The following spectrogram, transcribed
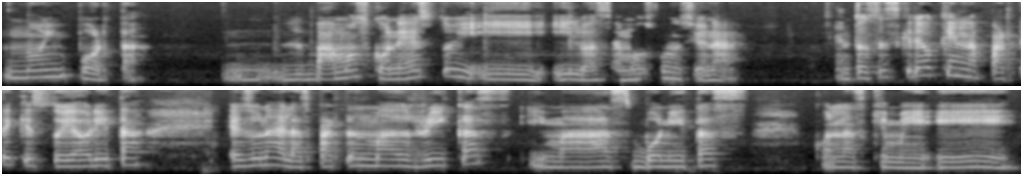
no importa. Vamos con esto y, y, lo hacemos funcionar. Entonces creo que en la parte que estoy ahorita es una de las partes más ricas y más bonitas con las que me he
